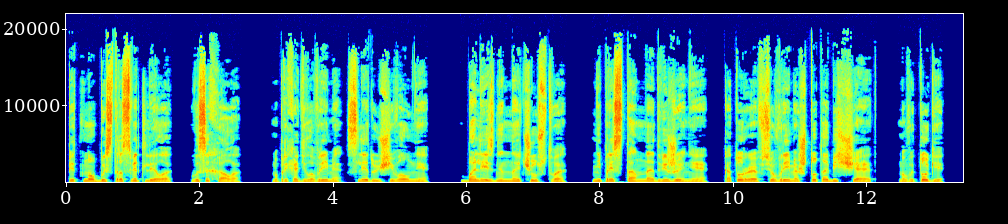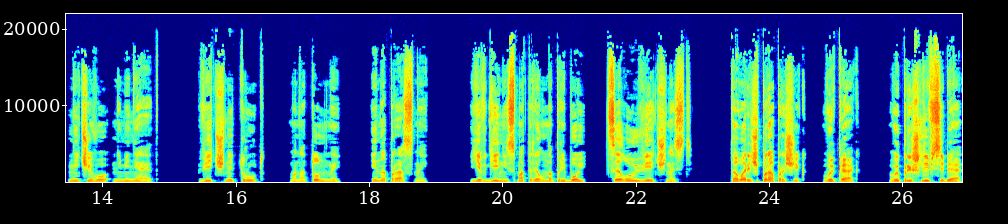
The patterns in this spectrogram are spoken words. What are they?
Пятно быстро светлело, высыхало, но приходило время следующей волне. Болезненное чувство, непрестанное движение, которое все время что-то обещает, но в итоге ничего не меняет. Вечный труд, монотонный и напрасный. Евгений смотрел на прибой целую вечность. «Товарищ прапорщик, вы как? Вы пришли в себя?»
